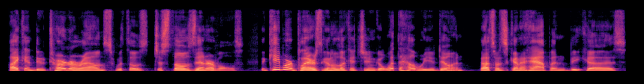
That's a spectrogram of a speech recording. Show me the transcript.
I can do turnarounds with those just those intervals. The keyboard player is going to look at you and go, "What the hell were you doing?" That's what's going to happen because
